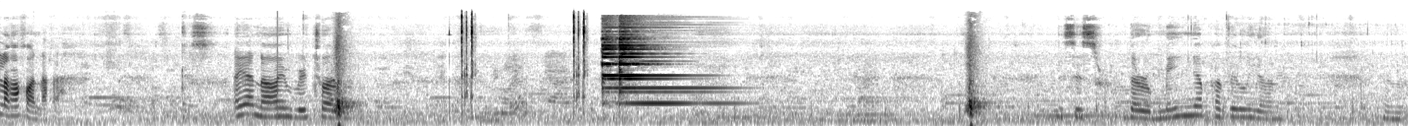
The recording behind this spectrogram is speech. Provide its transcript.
lang ako, naka. Ayan na, yung virtual. This is the Romania Pavilion. And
